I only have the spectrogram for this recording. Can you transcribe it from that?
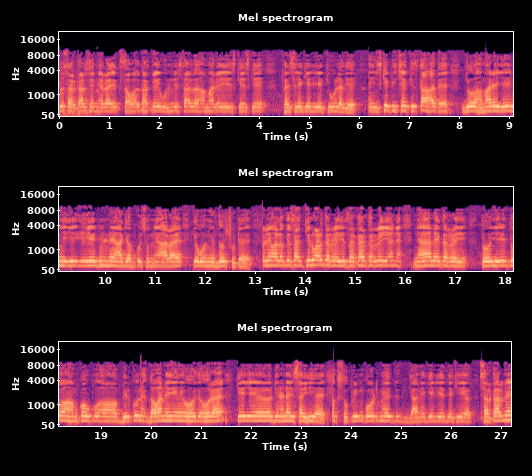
तो सरकार से मेरा एक सवाल था कि उन्नीस साल हमारे इस केस के फैसले के लिए क्यों लगे? इसके पीछे किसका हाथ है? जो हमारे ये ये, निर्णय आज हमको सुनने आ रहा है कि वो निर्दोष छूटे हैं। करने वालों के साथ खिलवाड़ कर रही है सरकार कर रही है न्यायालय कर रही है? तो ये तो हमको बिल्कुल गवाह नहीं हो, हो रहा है कि ये निर्णय सही है। तो सुप्रीम कोर्ट में जाने के लिए देखिए सरकार ने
